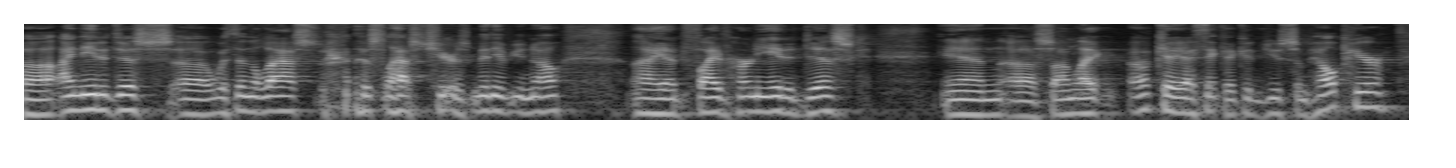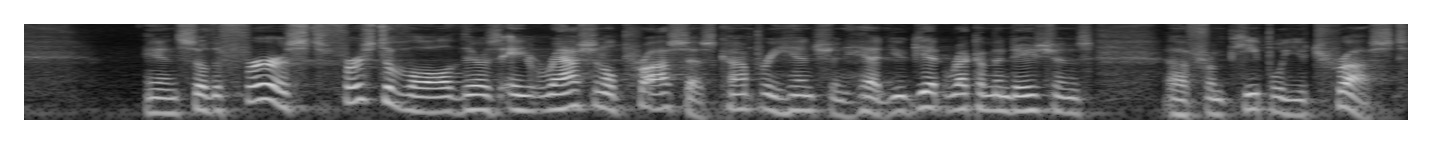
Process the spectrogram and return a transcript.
Uh, I needed this uh, within the last this last year, as many of you know. I had five herniated discs, and uh, so I'm like, okay, I think I could use some help here. And so the first, first of all, there's a rational process, comprehension, head. You get recommendations uh, from people you trust,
